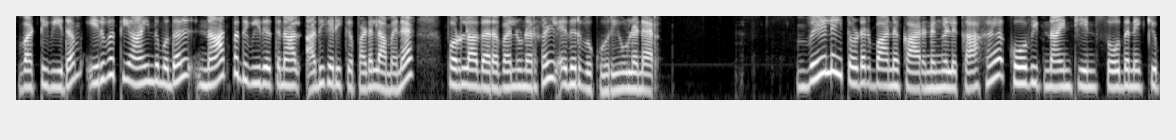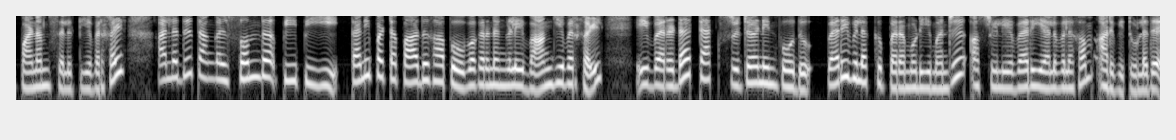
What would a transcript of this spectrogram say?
வட்டி வீதம் இருபத்தி ஐந்து முதல் நாற்பது வீதத்தினால் அதிகரிக்கப்படலாம் என பொருளாதார வல்லுநர்கள் எதிர்வு கூறியுள்ளனர். வேலை தொடர்பான காரணங்களுக்காக கோவிட் நைன்டீன் சோதனைக்கு பணம் செலுத்தியவர்கள் அல்லது தங்கள் சொந்த பிபிஇ தனிப்பட்ட பாதுகாப்பு உபகரணங்களை வாங்கியவர்கள் இவ்வருட டாக்ஸ் ரிட்டர்னின் போது வரி விலக்கு பெற முடியும் என்று ஆஸ்திரேலிய வரி அலுவலகம் அறிவித்துள்ளது.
